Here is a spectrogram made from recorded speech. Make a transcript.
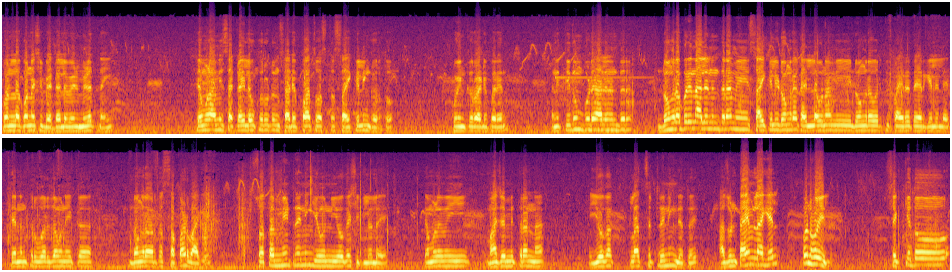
कोणाला कोणाशी भेटायला वेळ मिळत नाही. त्यामुळे आम्ही सकाळी लवकर उठून साडेपाच वाजता सायकलिंग करतो कोईनकरवाडीपर्यंत. आणि तिथून पुढे आल्यानंतर डोंगरापर्यंत आल्यानंतर आम्ही सायकली डोंगरा खाली लावून आम्ही डोंगरावरती पायऱ्या तयार केलेल्या आहेत. त्यानंतर वर जाऊन एक डोंगरावरचा सपाट भाग आहे. स्वतः मी ट्रेनिंग घेऊन योगा शिकलेलो आहे. त्यामुळे मी माझ्या मित्रांना योगा क्लासचं ट्रेनिंग देतोय. अजून टाईम लागेल पण होईल. शक्यतो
